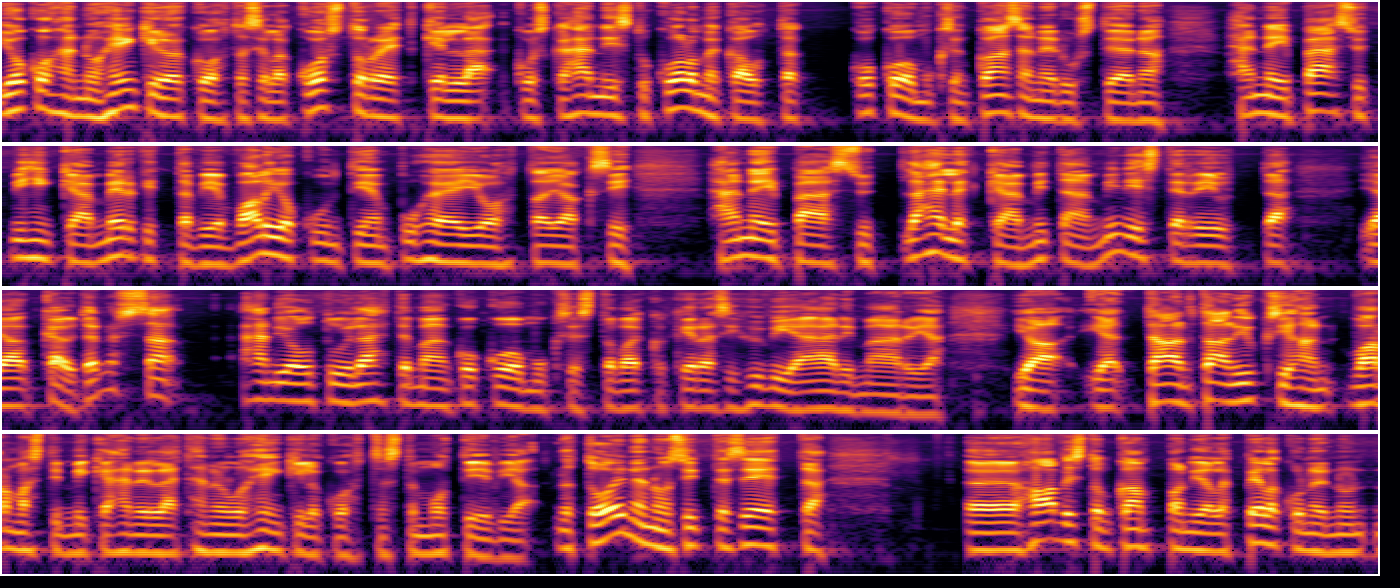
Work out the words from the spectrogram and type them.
joko hän on henkilökohtaisella kostoretkellä, koska hän istui kolme kautta kokoomuksen kansanedustajana. Hän ei päässyt mihinkään merkittävien valiokuntien puheenjohtajaksi. Hän ei päässyt lähellekään mitään ministeriyttä. Ja käytännössä hän joutui lähtemään kokoomuksesta, vaikka keräsi hyviä äänimääriä. Ja, ja tämä on, on yksi ihan varmasti, mikä hänellä, että hänellä on henkilökohtaista motiivia. No toinen on sitten se, että Haaviston kampanjalle Pelkonen on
